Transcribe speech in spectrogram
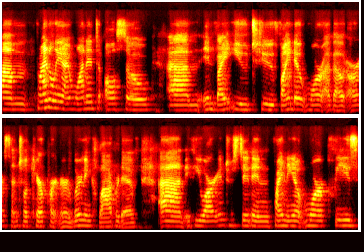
Um, finally, I wanted to also um, invite you to find out more about our Essential Care Partner Learning Collaborative. Um, if you are interested in finding out more, please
